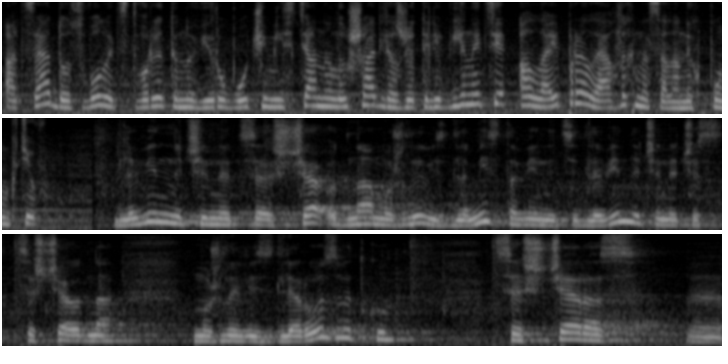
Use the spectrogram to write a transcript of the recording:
а це дозволить створити нові робочі місця не лише для жителів Вінниці, але й прилеглих населених пунктів. Для Вінниччини це ще одна можливість для міста Вінниці, для Вінниччини чи це ще одна можливість для розвитку. Це ще раз е,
